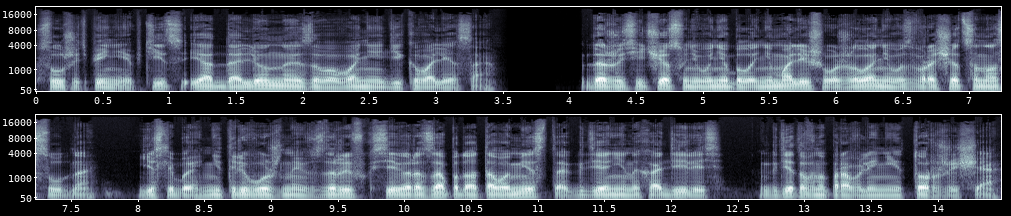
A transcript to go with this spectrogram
слушать пение птиц и отдаленное завывание дикого леса. Даже сейчас у него не было ни малейшего желания возвращаться на судно, если бы не тревожный взрыв к северо-западу от того места, где они находились, где-то в направлении торжища.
